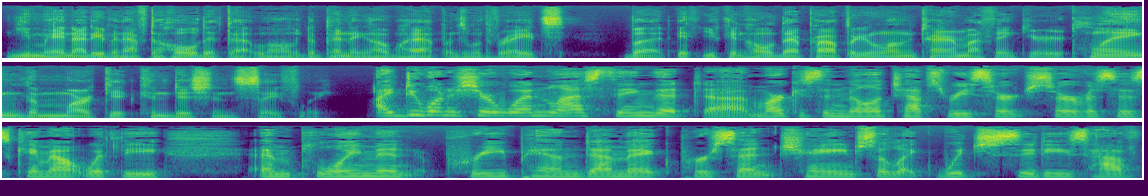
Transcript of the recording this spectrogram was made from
you may not even have to hold it that long, depending on what happens with rates. But if you can hold that property long term, I think you're playing the market conditions safely. I do want to share one last thing that uh, Marcus and Millichap's research services came out with the employment pre-pandemic percent change. So like which cities have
